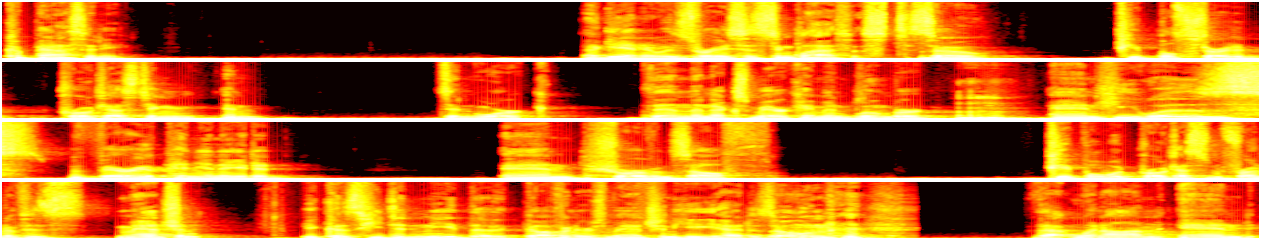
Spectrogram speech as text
capacity. Again, it was racist and classist. So mm-hmm. people started protesting and didn't work. Then the next mayor came in, Bloomberg, and he was very opinionated and sure of himself. People would protest in front of his mansion because he didn't need the governor's mansion. He had his own. that went on. And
